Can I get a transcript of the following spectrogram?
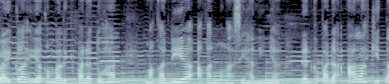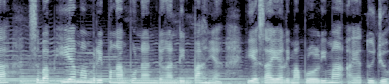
Baiklah ia kembali kepada Tuhan, maka dia akan mengasihaninya dan kepada Allah kita sebab ia memberi pengampunan dengan limpahnya. Yesaya 55 ayat 7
